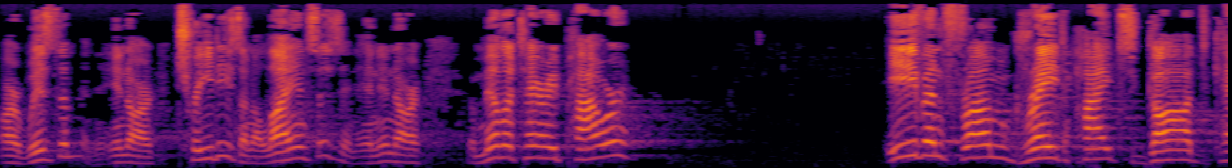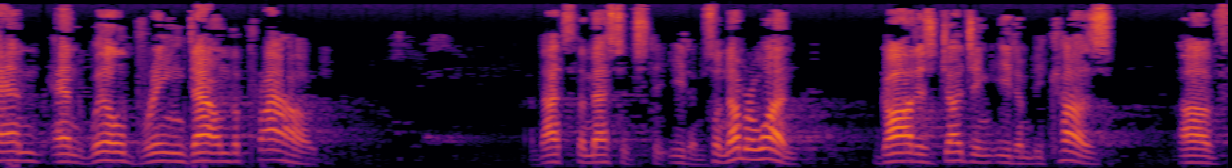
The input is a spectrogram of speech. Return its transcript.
our wisdom, in our treaties and alliances, and, and in our military power? Even from great heights, God can and will bring down the proud. That's the message to Edom. So number one, God is judging Edom because of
